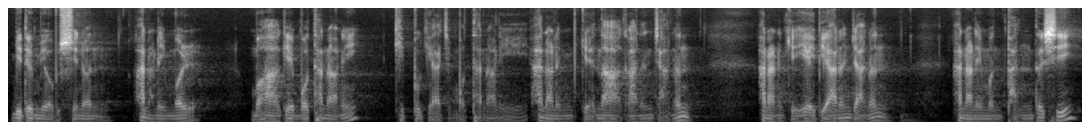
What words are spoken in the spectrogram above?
믿음이 없이는 하나님을 뭐하게 못하나니 기쁘게 하지 못하나니 하나님께 나아가는 자는 하나님께 예비하는 자는 하나님은 반드시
